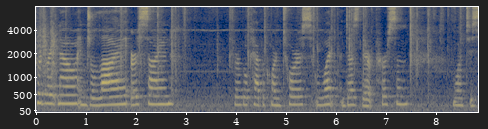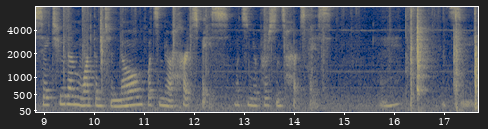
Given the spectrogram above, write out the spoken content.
could right now in July, Earth sign, Virgo, Capricorn, Taurus? What does their person want to say to them, want them to know? What's in their heart space? What's in your person's heart space? Okay, let's see.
